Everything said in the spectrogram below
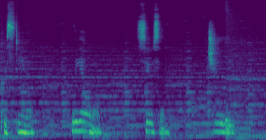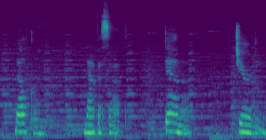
Christina, Leona, Susan, Julie, Malcolm, Nafasat, Dana, Jeremy,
